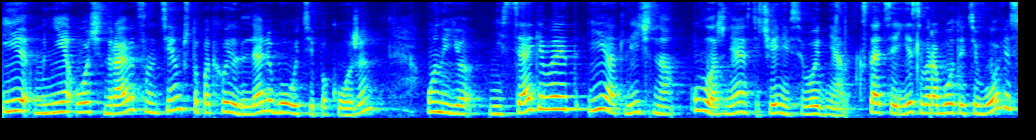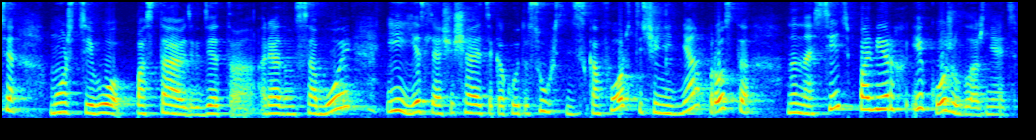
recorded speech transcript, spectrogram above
И мне очень нравится он тем, что подходит для любого типа кожи. Он ее не стягивает и отлично увлажняет в течение всего дня. Кстати, если вы работаете в офисе, можете его поставить где-то рядом с собой. И если ощущаете какую-то сухость и дискомфорт в течение дня, просто наносить поверх и кожу увлажнять.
